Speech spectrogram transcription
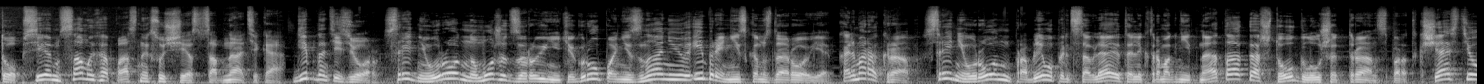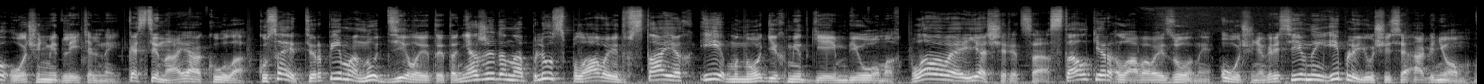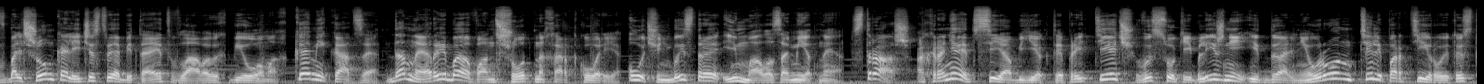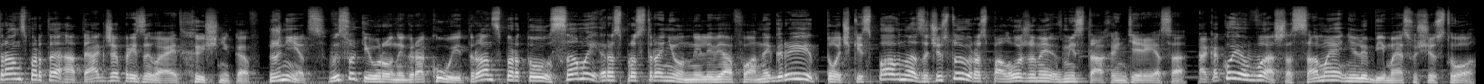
Топ-7 самых опасных существ Subnautica. Гипнотизер. Средний урон, но может заруинить игру по незнанию и при низком здоровье. Кальмаро-краб. Средний урон, проблему представляет электромагнитная атака, что глушит транспорт. К счастью, очень медлительный. Костяная акула. Кусает терпимо, но делает это неожиданно, плюс плавает в стаях и многих midgame биомах. Лавовая ящерица. Сталкер лавовой зоны. Очень агрессивный и плюющийся огнем. В большом большом количестве обитает в лавовых биомах. Камикадзе. Данная рыба one shot на хардкоре. Очень быстрая и малозаметная. Страж. Охраняет все объекты предтеч, высокий ближний и дальний урон, телепортирует из транспорта, а также призывает хищников. Жнец. Высокий урон игроку и транспорту, самый распространенный левиафан игры, точки спавна зачастую расположены в местах интереса. А какое ваше самое нелюбимое существо?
